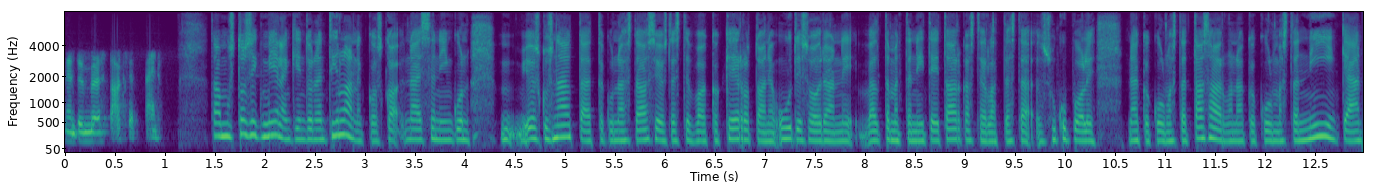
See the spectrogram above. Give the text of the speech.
menty myös taaksepäin. Tämä on minusta tosi mielenkiintoinen tilanne, koska näissä niin kuin, joskus näyttää, että kun näistä asioista sitten vaikka kerrotaan ja uutisoidaan, niin välttämättä niitä ei tarkastella tästä sukupuolinäkökulmasta, tasa-arvonäkökulmasta niinkään,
